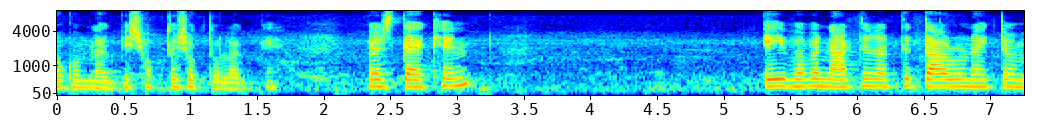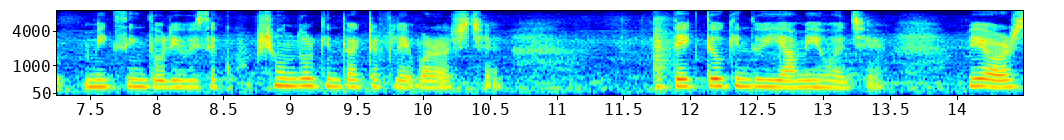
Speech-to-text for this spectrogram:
রকম লাগবে, শক্ত শক্ত লাগবে। ব্যাস দেখেন এইভাবে নাড়তে নাড়তে দারুণ একটা মিক্সিং তৈরি হয়েছে। খুব সুন্দর কিন্তু একটা ফ্লেভার আসছে। দেখতেও কিন্তু ইয়ামি হয়েছে। ভিওর্স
